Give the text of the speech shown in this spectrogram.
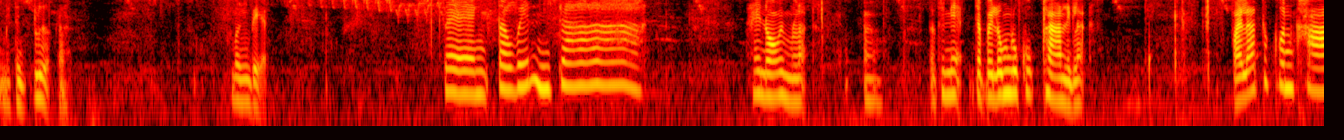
ไม่ถึงเปลือกอะเมืองเด็ดแสงตะเว้นจ้า ให้น้องไปหมดละแล้วทีเนี้ยจะไปล้มลุกคลุกคลานอีกละ ไปแล้วทุกคนค่ะ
